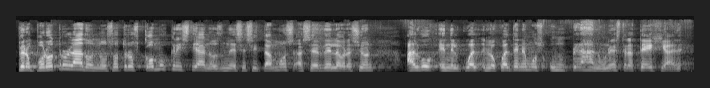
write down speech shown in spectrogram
Pero por otro lado, nosotros como cristianos necesitamos hacer de la oración algo en, el cual, en lo cual tenemos un plan, una estrategia.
